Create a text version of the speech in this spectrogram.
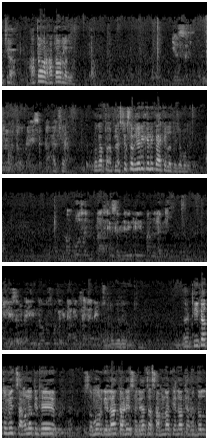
अच्छा हातावर हातावर लागला. अच्छा. मग प्लॅस्टिक सर्जरी केली काय केलं त्याच्यामध्ये? सर्जरी केली पण लगी केली सर काही नर्व्स वगैरे डॅमेज झाल्या नाही. चला व्हेरी गुड ठीक आहे तुम्ही चांगलं तिथे समोर गेलात आणि सगळ्याचा सामना केला त्याबद्दल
